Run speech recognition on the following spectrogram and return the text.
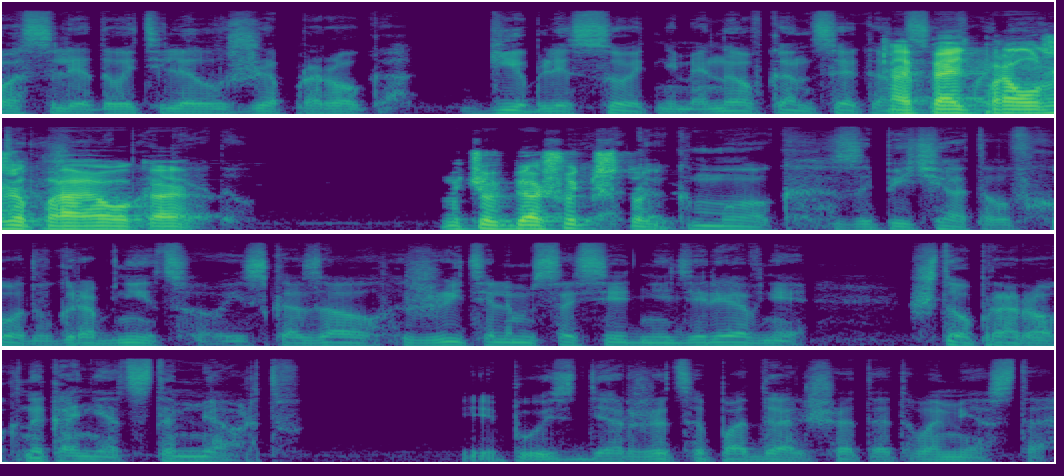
Последователи лжепророка гибли сотнями, но в конце концов... Опять про лжепророка. Мы что, в биошоке, что ли? как мог, запечатал вход в гробницу и сказал жителям соседней деревни, что пророк наконец-то мертв. И пусть держится подальше от этого места.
